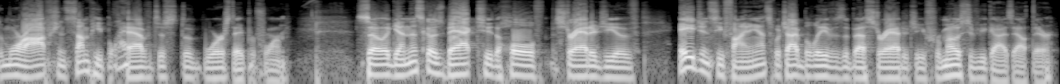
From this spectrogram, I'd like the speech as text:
the more options some people have, just the worse they perform. So, again, this goes back to the whole strategy of agency finance, which I believe is the best strategy for most of you guys out there.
